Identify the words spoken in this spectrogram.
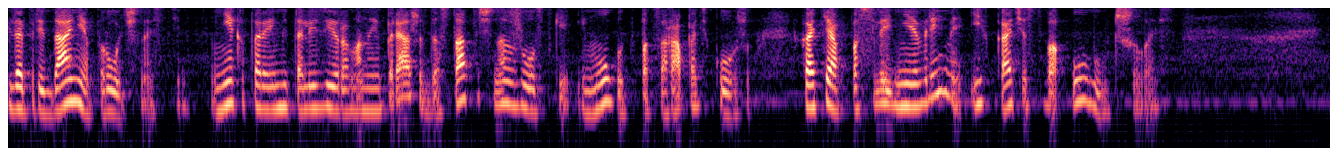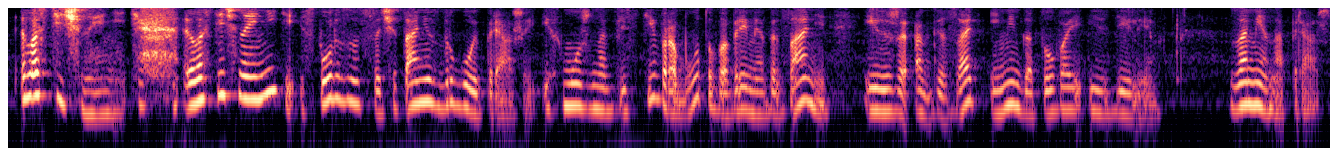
для придания прочности. Некоторые металлизированные пряжи достаточно жесткие и могут поцарапать кожу, хотя в последнее время их качество улучшилось. Эластичные нити. Эластичные нити используют в сочетании с другой пряжей. Их можно ввести в работу во время вязания или же обвязать ими готовое изделие. Замена пряжи.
